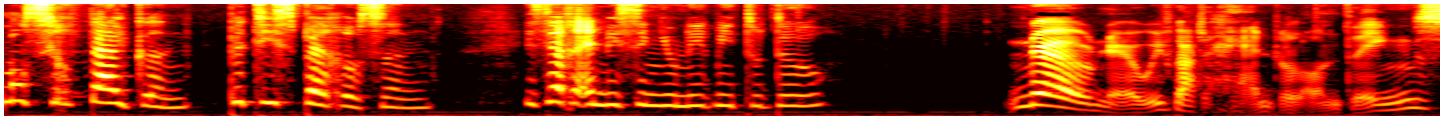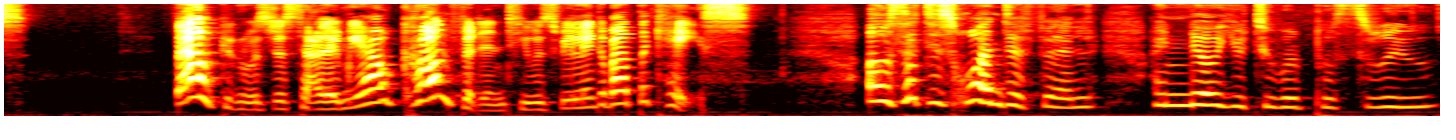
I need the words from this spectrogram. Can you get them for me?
Monsieur Falcon, Petit Sparrowson, is there anything you need me to do? No, no, we've got a handle on things. Falcon was just telling me how confident he was feeling about the case. Oh, that is wonderful. I know you two will pull through.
